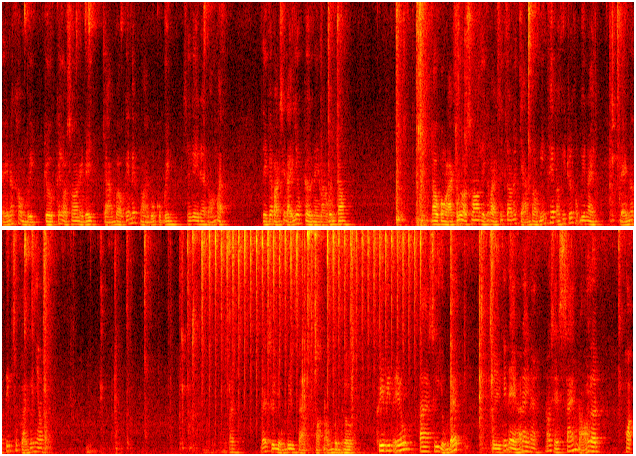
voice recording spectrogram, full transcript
để nó không bị trượt cái lò xo này đi chạm vào cái mép ngoài của cục pin sẽ gây ra đỏ mạch. Thì các bạn sẽ đẩy dấu trừ này vào bên trong. Đầu còn lại của lò xo thì các bạn sẽ cho nó chạm vào miếng thép ở phía trước hộp pin này để nó tiếp xúc lại với nhau. Đây, bếp sử dụng pin sạc hoạt động bình thường. Khi pin yếu ta sử dụng bếp thì cái đèn ở đây nè nó sẽ sáng đỏ lên hoặc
